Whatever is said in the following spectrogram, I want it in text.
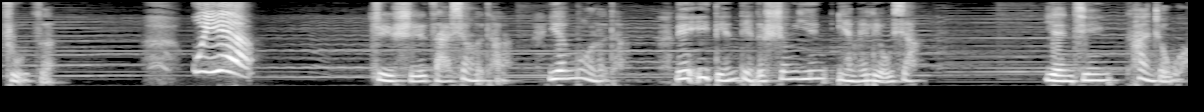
主子。吴叶，巨石砸向了他，淹没了他，连一点点的声音也没留下。眼睛看着我，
